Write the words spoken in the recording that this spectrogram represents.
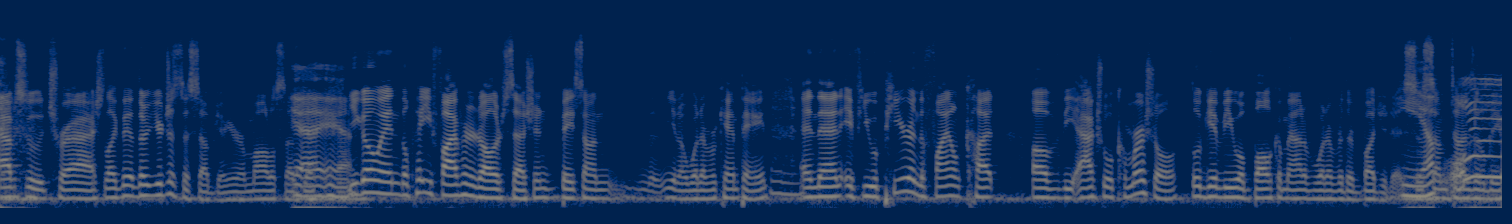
absolute trash. Like they're, they're, you're just a subject. You're a model subject. Yeah, yeah, yeah. You go in, they'll pay you five hundred dollars session based on you know whatever campaign, Mm. and then if you appear in the final cut of the actual commercial, they'll give you a bulk amount of whatever their budget is. Yep. So sometimes it'll be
